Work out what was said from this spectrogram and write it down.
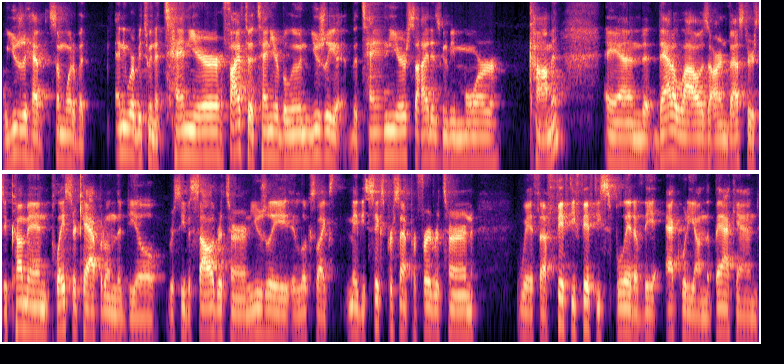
we usually have somewhat of a anywhere between a 10 year, five to a 10 year balloon. Usually the 10 year side is going to be more common. And that allows our investors to come in, place their capital in the deal, receive a solid return. Usually it looks like maybe 6% preferred return with a 50 50 split of the equity on the back end.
